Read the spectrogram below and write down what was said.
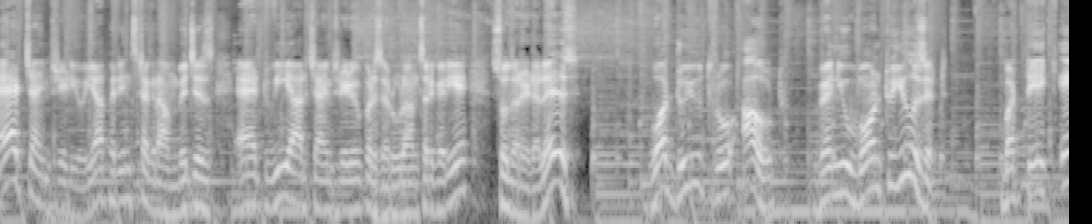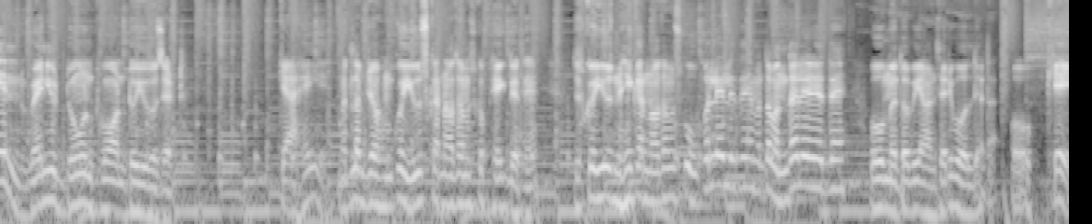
at Chimes radio या फिर Instagram which is at we are Chimes radio पर ज़रूर आंसर करिए so the riddle is What do you throw out when you want to use it but take in when you don't want to use it? क्या है ये? मतलब जब हमको यूज़ करना होता है, हम उसको फेंक देते हैं। जिसको यूज़ नहीं करना होता, हम उसको ऊपर ले लेते हैं मतलब अंदर ले लेते हैं। वो मैं तो अभी आंसर ही बोल दिया था। ओके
